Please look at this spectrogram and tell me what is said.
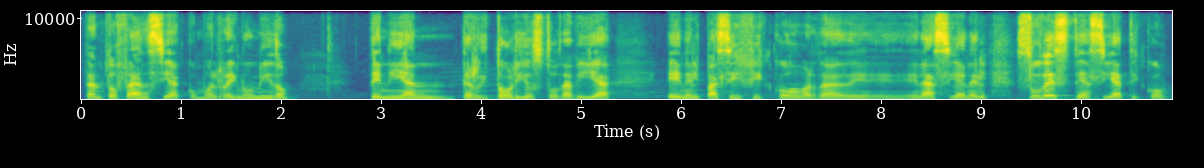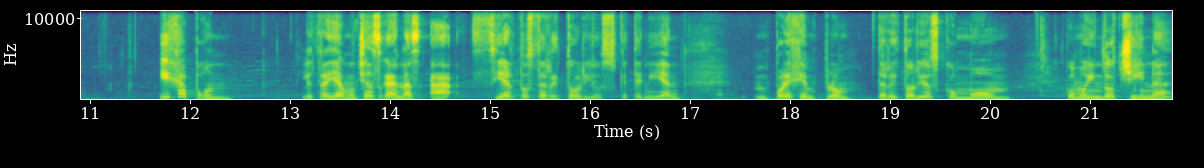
tanto Francia como el Reino Unido tenían territorios todavía en el Pacífico, ¿verdad? en Asia, en el sudeste asiático, y Japón le traía muchas ganas a ciertos territorios que tenían, mm, por ejemplo, territorios como, como Indochina,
